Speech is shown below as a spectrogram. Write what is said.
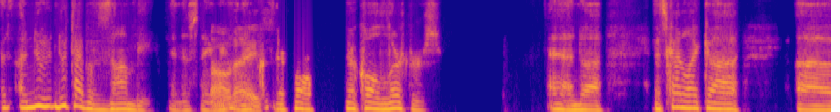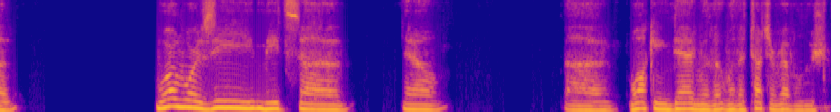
a, a, new new type of zombie in this thing. Oh, they're, they're called they're called lurkers, and uh, it's kind of like uh, uh, World War Z meets uh, you know Walking Dead with a, with a touch of revolution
